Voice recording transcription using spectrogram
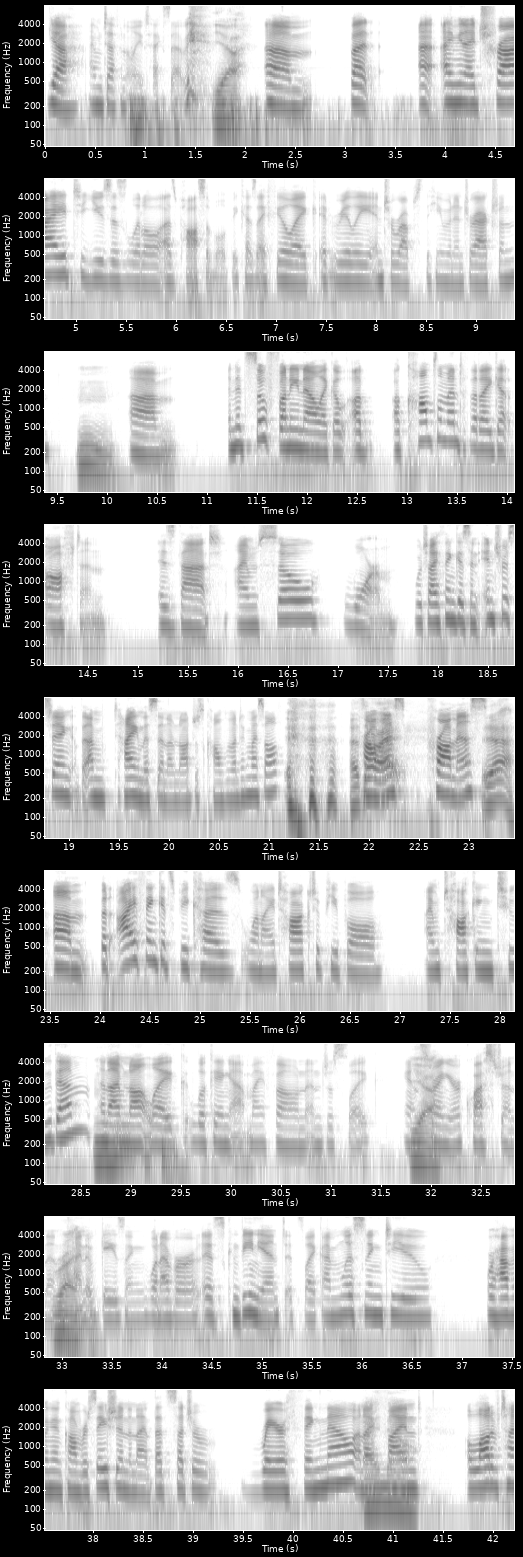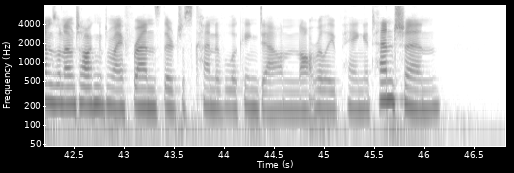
Yeah, I'm definitely tech savvy. Yeah. Um, but I, I mean, I try to use as little as possible because I feel like it really interrupts the human interaction. Mm. Um, and it's so funny now. Like a, a, a compliment that I get often is that I'm so warm, which I think is an interesting. I'm tying this in. I'm not just complimenting myself. That's all promise, right. promise. Yeah. Um, but I think it's because when I talk to people, I'm talking to them and Mm-hmm. I'm not like looking at my phone and just like Yeah. answering your question and Right. kind of gazing whenever is convenient. It's like I'm listening to you, we're having a conversation, and I, that's such a rare thing now. And I, I find a lot of times when I'm talking to my friends, they're just kind of looking down and not really paying attention.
